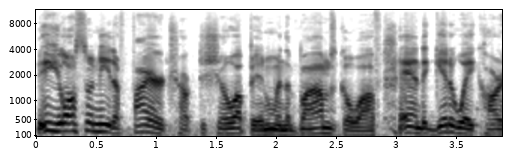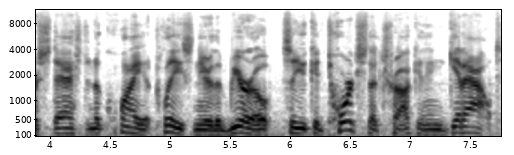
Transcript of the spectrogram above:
You also need a fire truck to show up in when the bombs go off, and a getaway car stashed in a quiet place near the bureau so you can torch the truck and then get out.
